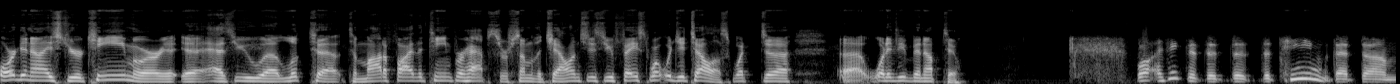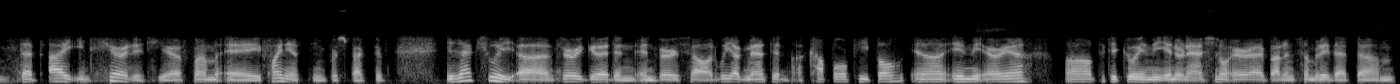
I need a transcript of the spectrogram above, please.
organized your team, or uh, as you uh, looked to to modify the team, perhaps, or some of the challenges you faced, what would you tell us? What uh, uh, what have you been up to? Well, I think that the the, the team that um, that I inherited here from a finance team perspective is actually uh, very good and, and very solid. We augmented a couple people in the area uh, particularly in the international area. I brought in somebody that um,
